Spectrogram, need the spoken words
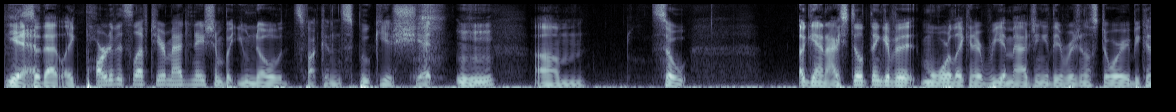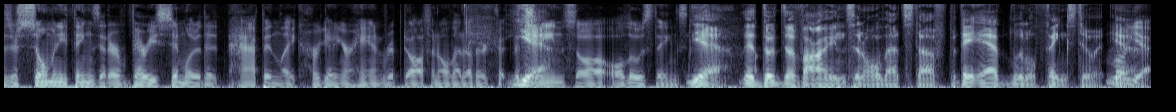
Yeah. So that like part of it's left to your imagination, but you know it's fucking spooky as shit. Mm-hmm. Um, so again, I still think of it more like a reimagining of the original story because there's so many things that are very similar that happen, like her getting her hand ripped off and all that other, the Yeah. chainsaw, all those things. Yeah, the, the the vines and all that stuff, but they add little things to it. Well, yeah,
